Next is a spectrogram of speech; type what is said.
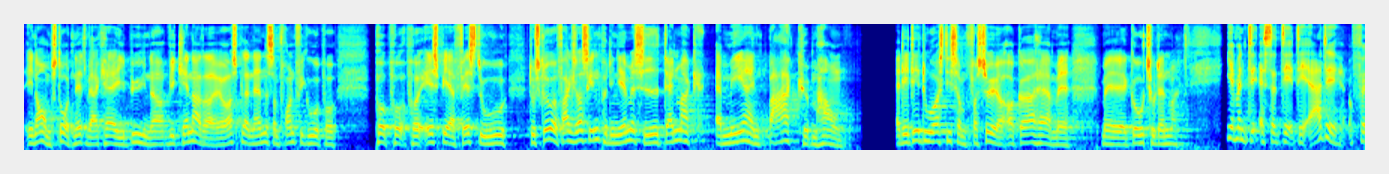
enormt stort netværk her i byen, og vi kender dig jo også blandt andet som frontfigur på, på, på, på Esbjerg Festuge. Du skriver faktisk også inde på din hjemmeside, Danmark er mere end bare København. Er det det, du også ligesom forsøger at gøre her med, med Go to Danmark? Jamen, det, altså, det, det er det. For,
